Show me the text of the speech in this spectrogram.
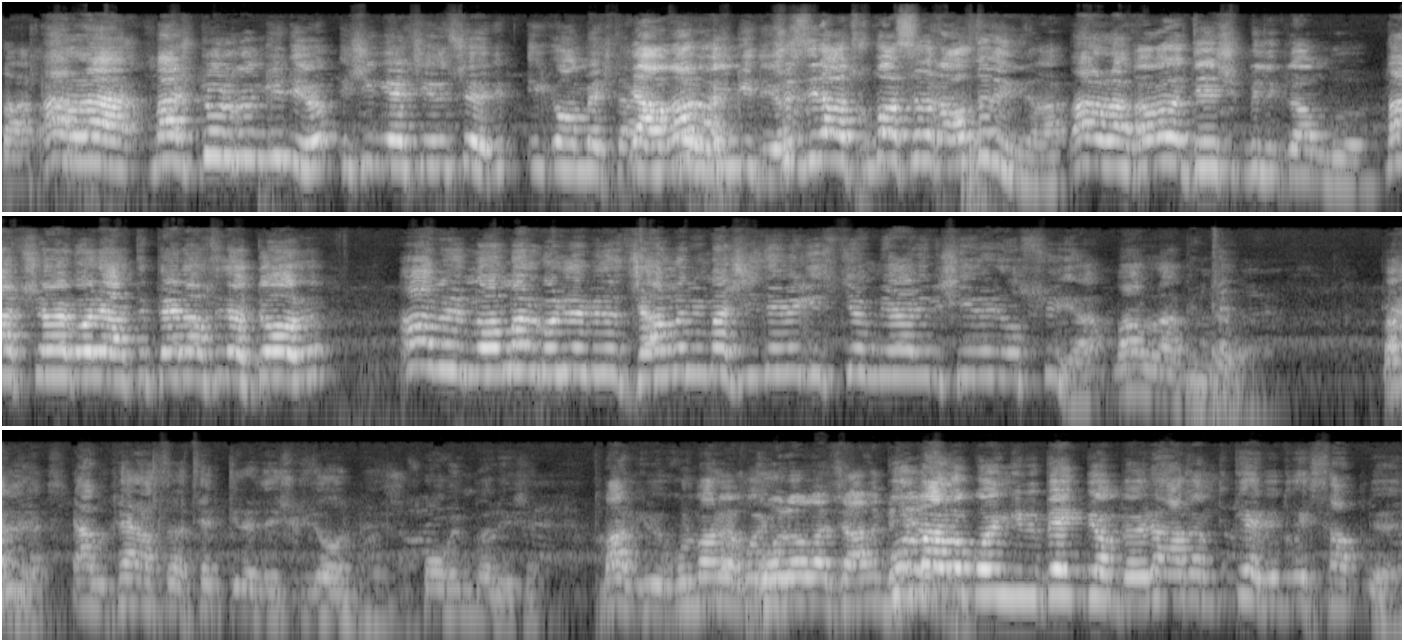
Bak. Allah maç durgun gidiyor. İşin gerçeğini söyleyeyim. İlk 15 dakika Ya durgun kardeş gidiyor. şu Ziraat Kupası'nı kaldırın ya. Ne kadar değişik bir lig lan bu. Batshuayi gol attı. Penaltı da doğru. Abi normal goller biraz canlı bir maç izlemek istiyorum yani bir şeyler olsun ya. Vallahi billahi. Ben de, ya bu penaltıda tepkiler de hiç güzel olmuyor ya. Soğuyun böyle işe. Mal gibi kurbanlık Gol oyun. olacağını. Kurbanlık oyun gibi bekliyorum böyle adam geliyor direkt saplıyor ya.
